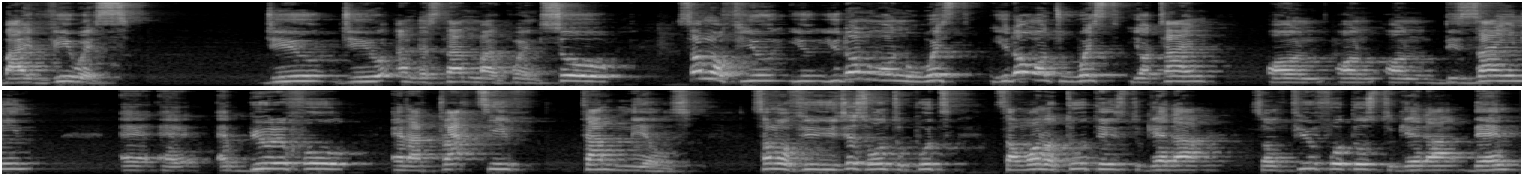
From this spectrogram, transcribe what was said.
by viewers. Do you do you understand my point? So some of you you, you don't want to waste you don't want to waste your time on on on designing a, a, a beautiful and attractive thumbnails. Some of you, you just want to put some one or two things together, some few photos together, then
